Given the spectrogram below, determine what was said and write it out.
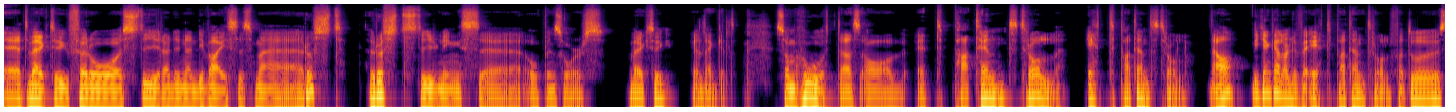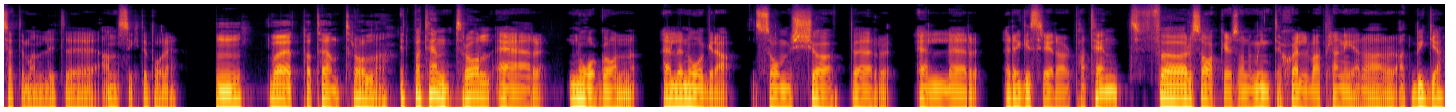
ett verktyg för att styra dina devices med röst. Röststyrnings uh, open source-verktyg, helt enkelt. Som hotas av ett patenttroll. Ett patenttroll. Ja, vi kan kalla det för ett patenttroll, för att då sätter man lite ansikte på det. Mm. Vad är ett patenttroll då? Ett patenttroll är någon eller några som köper eller registrerar patent för saker som de inte själva planerar att bygga.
